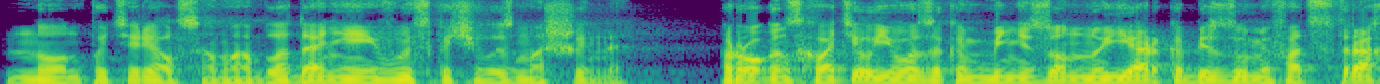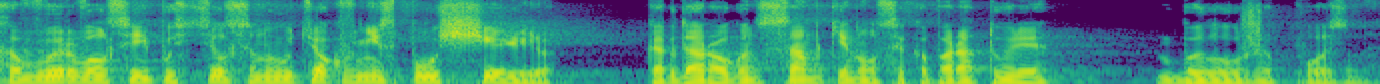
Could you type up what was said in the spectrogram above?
Но он потерял самообладание и выскочил из машины. Роган схватил его за комбинезон, но Ярк, обезумев от страха, вырвался и пустился на утек вниз по ущелью. Когда Роган сам кинулся к аппаратуре, было уже поздно.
